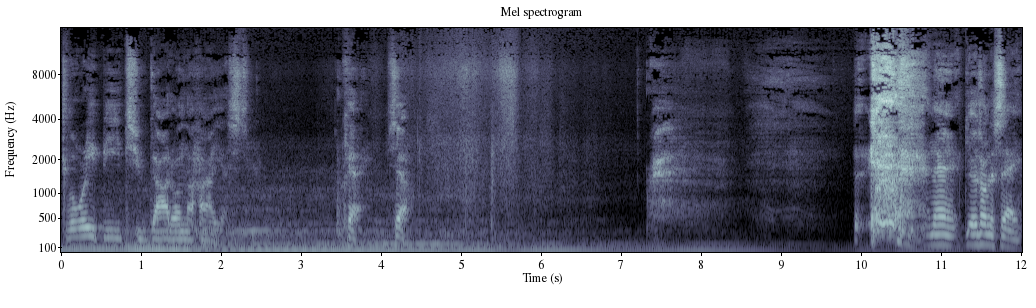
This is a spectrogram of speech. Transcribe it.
Glory be to God on the highest. Okay, so and then it goes on to say,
